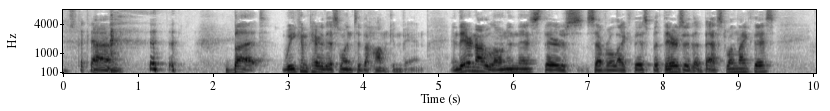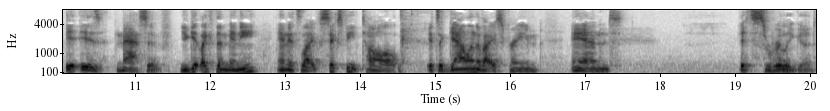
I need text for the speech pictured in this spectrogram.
Just look it up. Um, but we compare this one to the Honkin' Van. And they're not alone in this. There's several like this, but theirs are the best one like this. It is massive. You get like the mini, and it's like six feet tall. It's a gallon of ice cream, and it's really good.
